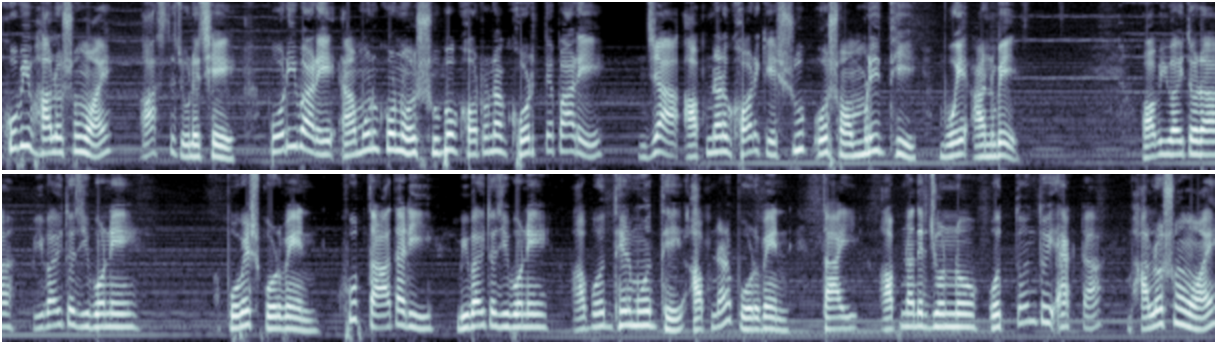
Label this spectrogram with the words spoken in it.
খুবই ভালো সময় আসতে চলেছে। পরিবারে এমন কোনো শুভ ঘটনা ঘটতে পারে যা আপনার ঘরকে সুখ ও সমৃদ্ধি বয়ে আনবে। অবিবাহিতরা বিবাহিত জীবনে প্রবেশ করবেন। খুব তাড়াতাড়ি বিবাহিত জীবনে আবদ্ধের মধ্যে আপনারা পড়বেন। তাই আপনাদের জন্য অত্যন্তই একটা ভালো সময়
